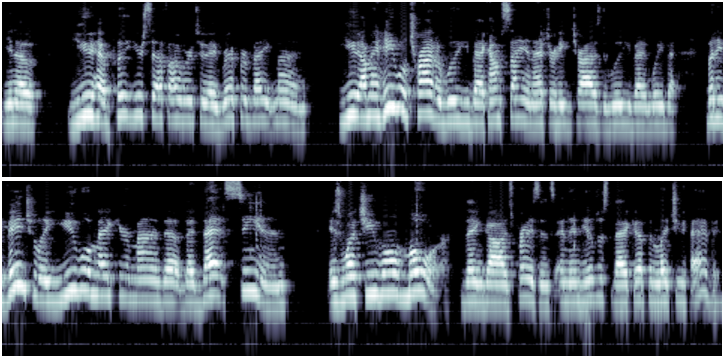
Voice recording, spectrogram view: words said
you know, you have put yourself over to a reprobate mind. You, I mean, he will try to woo you back. I'm saying after he tries to woo you back, woo you back. But eventually you will make your mind up that that sin is what you want more than God's presence. And then he'll just back up and let you have it.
